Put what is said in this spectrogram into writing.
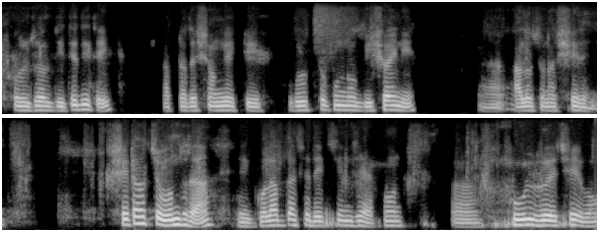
ফুল জল দিতে দিতেই আপনাদের সঙ্গে একটি গুরুত্বপূর্ণ বিষয় নিয়ে আলোচনা সেরে নিই। সেটা হচ্ছে, বন্ধুরা, এই গোলাপ গাছে দেখছেন যে এখন ফুল রয়েছে এবং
